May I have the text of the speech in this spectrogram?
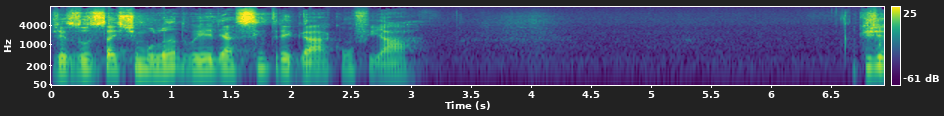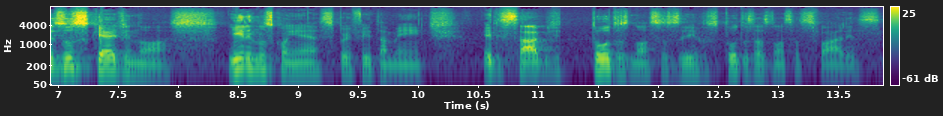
Jesus está estimulando ele a se entregar, a confiar. O que Jesus quer de nós, e Ele nos conhece perfeitamente, Ele sabe de todos os nossos erros, todas as nossas falhas.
